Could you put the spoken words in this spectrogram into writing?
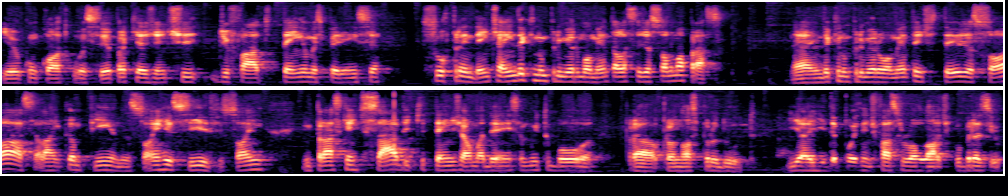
e eu concordo com você, para que a gente, de fato, tenha uma experiência surpreendente, ainda que no primeiro momento ela seja só numa praça. Né? Ainda que no primeiro momento a gente esteja só, sei lá, em Campinas, só em Recife, só em, em praça que a gente sabe que tem já uma aderência muito boa para o nosso produto. E aí depois a gente faça o rollout para o Brasil.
